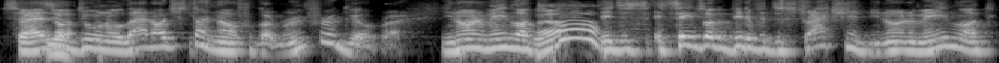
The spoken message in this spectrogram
so as Yeah. I'm doing all that, I just don't know if I've got room for a girl, bro. You know what I mean? Like Ah, they just it seems like a bit of a distraction. You know what I mean? Like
